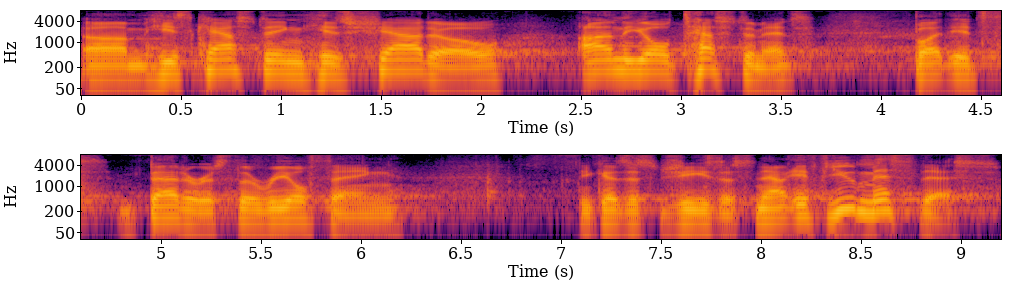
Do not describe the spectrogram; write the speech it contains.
Um, he's casting his shadow on the Old Testament, but it's better. It's the real thing because it's Jesus. Now, if you miss this,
